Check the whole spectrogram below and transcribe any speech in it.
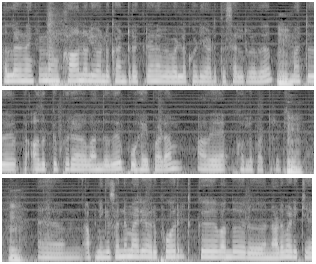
அதில் நினைக்கிறேன் நான் காணொளி ஒன்று கண்டிருக்கிறேன். அவ வெள்ளக்கொடி எடுத்து செல்றது ம், மற்றது அதுக்கு பிறகு வந்தது புகைப்படம். அவ கொல்லப்பட்டிருக்கு. அப்போ நீங்கள் சொன்ன மாதிரி ஒரு போருக்கு வந்து ஒரு நடவடிக்கை.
